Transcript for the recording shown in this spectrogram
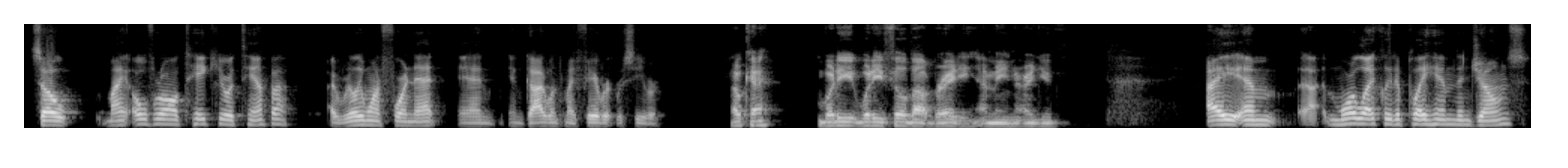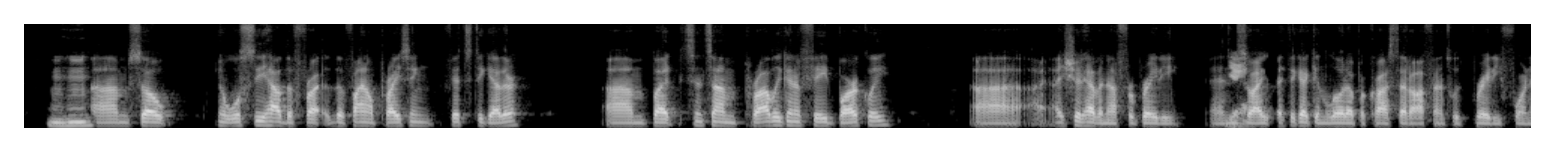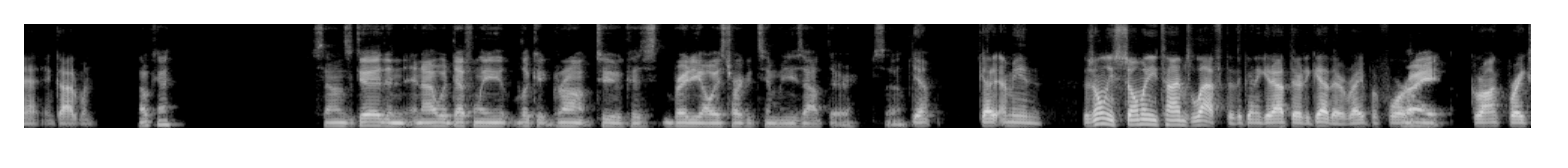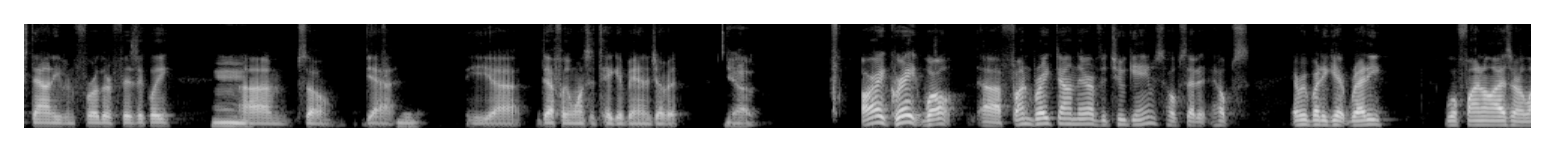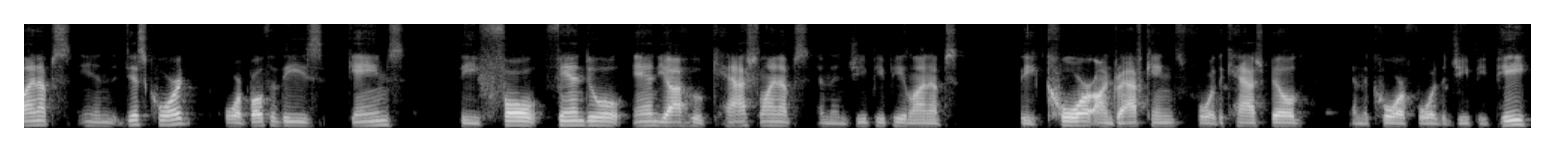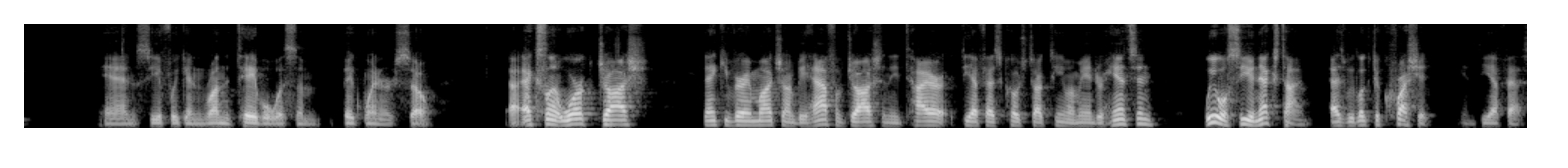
So my overall take here with Tampa, I really want Fournette and and Godwin's my favorite receiver. Okay. What do you What do you feel about Brady? I mean, are you? I am uh, more likely to play him than Jones. Mm-hmm. Um, so you know we'll see how the fr- the final pricing fits together. Um, but since I'm probably going to fade Barkley, uh, I, I should have enough for Brady, and Yeah. so I, I think I can load up across that offense with Brady, Fournette, and Godwin. Okay. Sounds good, and and I would definitely look at Gronk too because Brady always targets him when he's out there. So Yeah, got. I mean, there's only so many times left that they're going to get out there together, right before right. Gronk breaks down even further physically. Mm, Um, so yeah, Mm. he uh, definitely wants to take advantage of it. yeah. All right, great. Well, uh, fun breakdown there of the two games. Hopes that it helps everybody get ready. We'll finalize our lineups in Discord for both of these games, the full FanDuel and Yahoo Cash lineups, and then GPP lineups, the core on DraftKings for the cash build, and the core for the GPP, and see if we can run the table with some big winners. So, uh, excellent work, Josh. Thank you very much on behalf of Josh and the entire DFS Coach Talk team. I'm Andrew Hanson. We will see you next time as we look to crush it in DFS.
